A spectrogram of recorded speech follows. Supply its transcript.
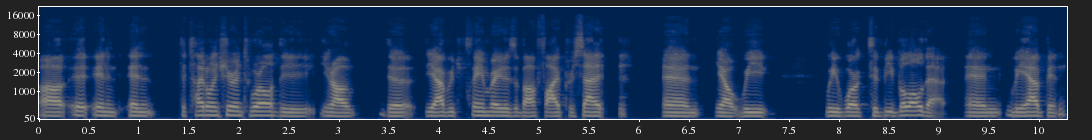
uh, in in the title insurance world, the you know the the average claim rate is about five percent, and you know we we work to be below that, and we have been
